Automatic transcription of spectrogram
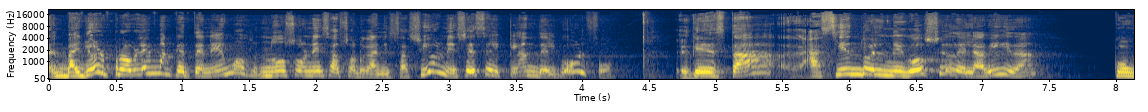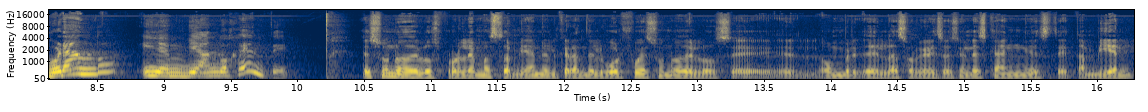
el, mayor problema que tenemos no son esas organizaciones, es el clan del Golfo, El- que está haciendo el negocio de la vida, cobrando y enviando gente. Es uno de los problemas también. El Gran del Golfo es uno de los eh, el hombre- de las organizaciones que han este, también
